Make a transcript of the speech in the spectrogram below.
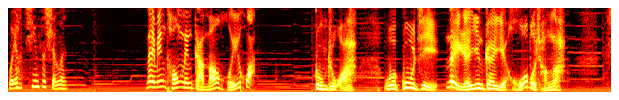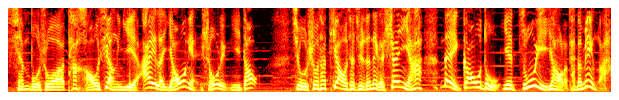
我要亲自审问。”那名统领赶忙回话：“公主啊，我估计那人应该也活不成了。先不说他好像也挨了姚碾首领一刀，就说他跳下去的那个山崖，那高度也足以要了他的命啊！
